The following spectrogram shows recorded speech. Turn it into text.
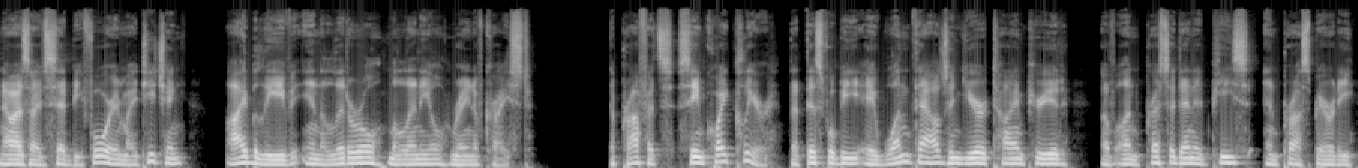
Now, as I've said before in my teaching, I believe in a literal millennial reign of Christ. The prophets seem quite clear that this will be a 1,000 year time period of unprecedented peace and prosperity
